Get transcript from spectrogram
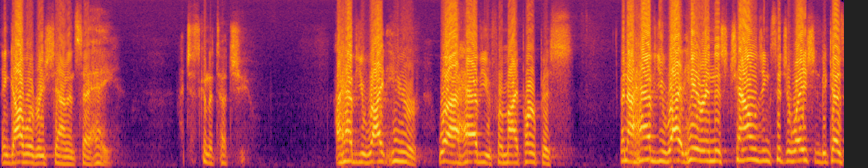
And God will reach down and say, Hey, I'm just going to touch you. I have you right here where I have you for my purpose. And I have you right here in this challenging situation because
